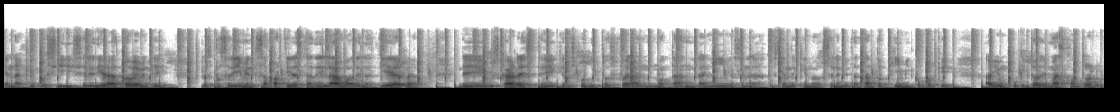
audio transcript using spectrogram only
en la que pues si se le diera obviamente los procedimientos a partir hasta del agua, de la tierra, de buscar este que los productos fueran no tan dañinos en la cuestión de que no se le meta tanto químico porque hay un poquito de más control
